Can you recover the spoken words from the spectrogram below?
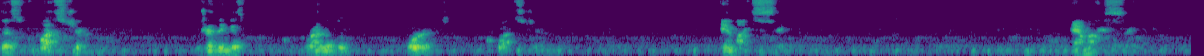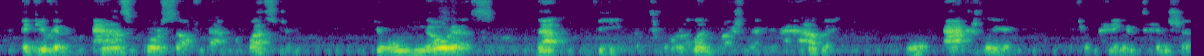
this question, which I think is incredibly important question, am I safe? Am I safe? If you can ask yourself that question, you will notice that the adrenaline rush that you're having will actually, if you're paying attention,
